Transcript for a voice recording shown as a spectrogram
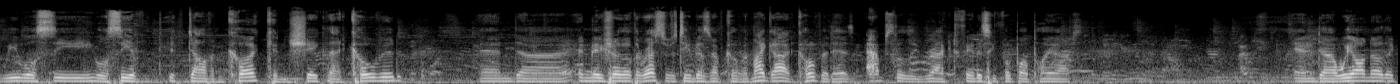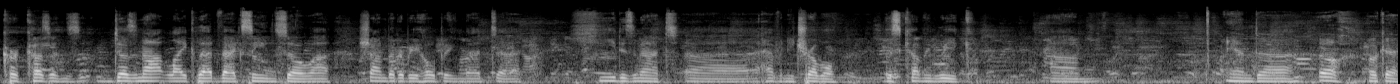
We will see. We'll see if, if Dalvin Cook can shake that COVID and uh, and make sure that the rest of his team doesn't have COVID. My God, COVID has absolutely wrecked fantasy football playoffs. And uh, we all know that Kirk Cousins does not like that vaccine, so uh, Sean better be hoping that uh, he does not uh, have any trouble this coming week. Um, and uh, oh, okay,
